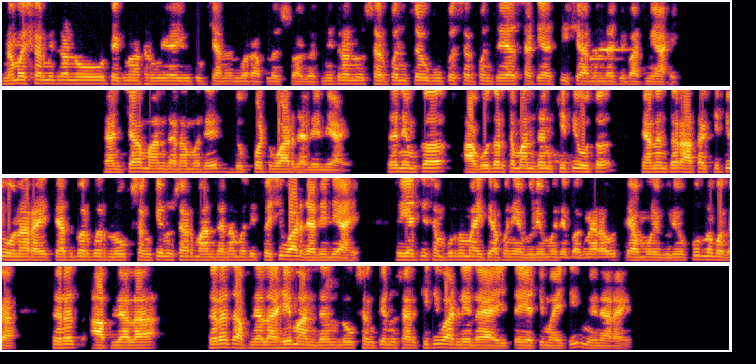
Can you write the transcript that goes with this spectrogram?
नमस्कार मित्रांनो टेक्नो अथर्व या युट्यूब चॅनलवर आपलं स्वागत. मित्रांनो सरपंच उपसरपंच यासाठी अतिशय आनंदाची बातमी आहे. त्यांच्या मानधनामध्ये दुप्पट वाढ झालेली आहे. तर नेमकं अगोदरचं मानधन किती होतं? त्यानंतर आता किती होणार आहे? त्याचबरोबर लोकसंख्येनुसार मानधनामध्ये कशी वाढ झालेली आहे? तर याची संपूर्ण माहिती आपण या व्हिडिओमध्ये बघणार आहोत. त्यामुळे व्हिडिओ पूर्ण बघा. तरच आपल्याला तरच आपल्याला हे मानधन लोकसंख्येनुसार किती वाढलेलं आहे तर याची माहिती मिळणार आहे.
